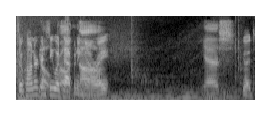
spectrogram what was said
So Connor can Yo, see what's bro, happening now, right? Yes. Good.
